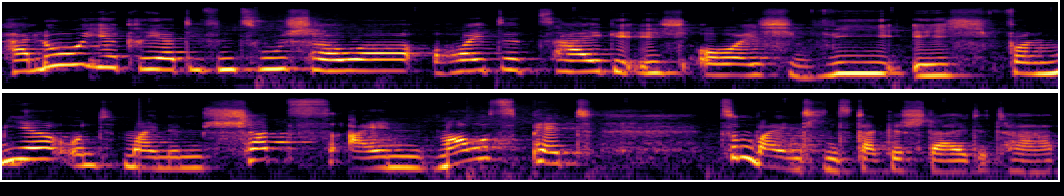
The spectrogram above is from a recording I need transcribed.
Hallo ihr kreativen Zuschauer, heute zeige ich euch, wie ich von mir und meinem Schatz ein Mauspad zum Valentinstag gestaltet habe.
